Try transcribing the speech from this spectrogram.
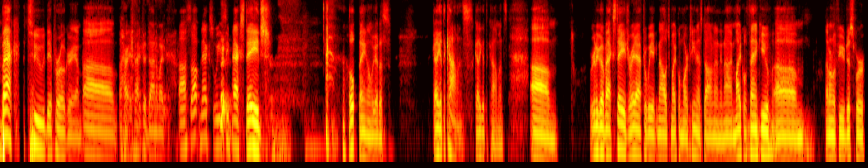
Back to the program. Uh, all right, back to Dynamite. Uh, so up next, we see backstage. oh, hang on, we got us. Got to get the comments. Got to get the comments. Um, we're going to go backstage right after we acknowledge Michael Martinez, Don 99. Michael, thank you. Um, I don't know if you just were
